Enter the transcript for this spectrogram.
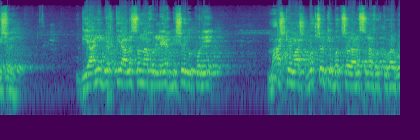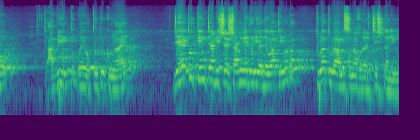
বিষয়। জ্ঞানী ব্যক্তি আলোচনা করলে এক বিষয়ের উপরে মাসকে মাস, বৎসরকে বৎসর আলোচনা করতে পারব। আমি অতটুকু নয় যেহেতু তিনটা বিষয় সামনে ধরিয়া দেওয়া, তিনটা তুলা তুলা আলোচনা করার চেষ্টা নিব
